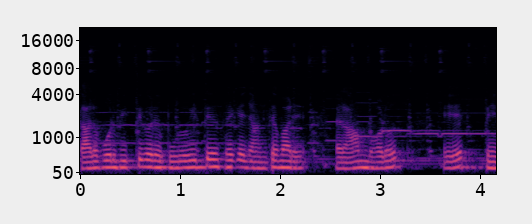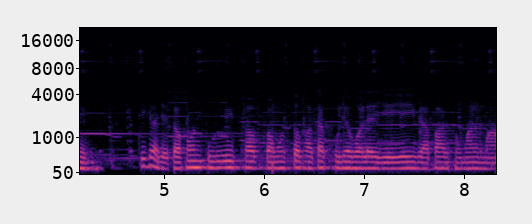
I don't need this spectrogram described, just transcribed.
তার উপর ভিত্তি করে পুরোহিতদের থেকে জানতে পারে রাম ভরত এর প্রেম। ঠিক আছে? তখন পুরোহিত সব সমস্ত কথা খুলে বলে যে এই ব্যাপার তোমার মা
